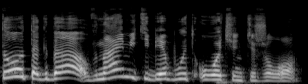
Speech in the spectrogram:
то тогда в найме тебе будет очень тяжело.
